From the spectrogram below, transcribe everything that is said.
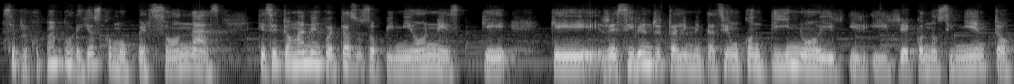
se preocupan por ellos como personas, que se toman en cuenta sus opiniones, que, que reciben retroalimentación continuo y, reconocimiento,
